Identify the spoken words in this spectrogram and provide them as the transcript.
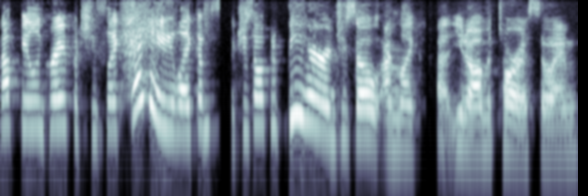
not feeling great, but she's like, hey, like I'm like she's so happy to be here. And she's so I'm like, uh, you know, I'm a Taurus, so I'm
